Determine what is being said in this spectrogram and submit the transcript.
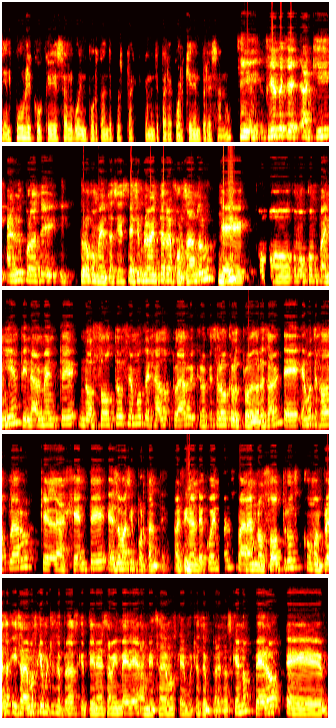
hacia el público, que es algo importante pues prácticamente para cualquier empresa, ¿no? Sí, fíjate que aquí algo importante, y tú lo comentas, es, es simplemente reforzándolo, que como, como compañía, finalmente nosotros hemos dejado claro, y creo que es algo que los proveedores saben, eh, hemos dejado claro que la gente es lo más importante. Al final de cuentas, para nosotros como empresa, y sabemos que hay muchas empresas que tienen esa misma idea, también sabemos que hay muchas empresas que no, pero eh,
